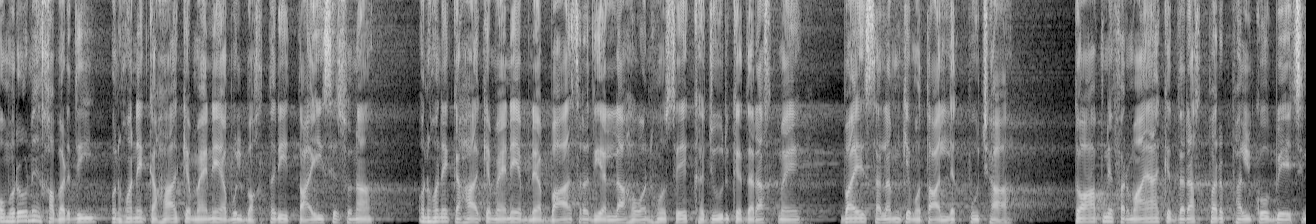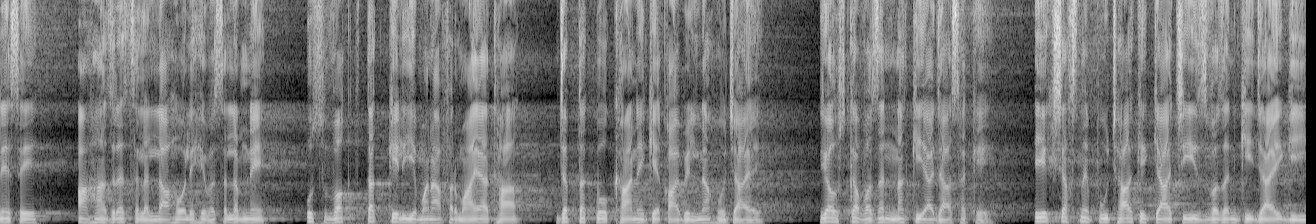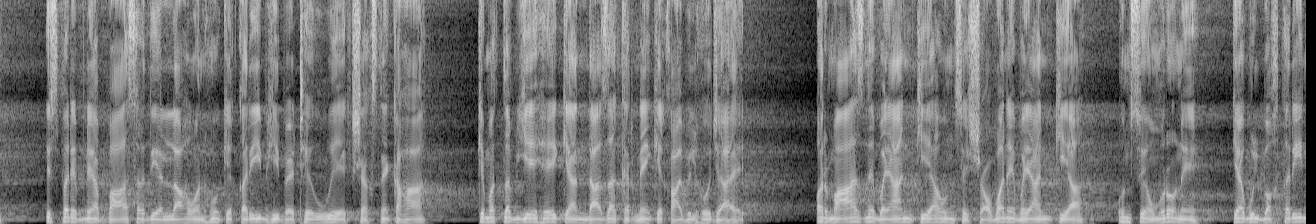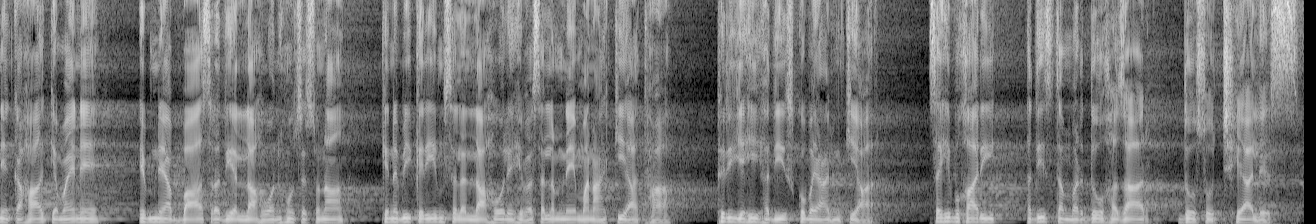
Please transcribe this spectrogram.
عمروں نے خبر دی، انہوں نے کہا کہ میں نے ابو البختری تائی سے سنا۔ انہوں نے کہا کہ میں نے ابن عباس رضی اللہ عنہ سے کھجور کے درخت میں بائے سلم کے متعلق پوچھا۔ تو آپ نے فرمایا کہ درخت پر پھل کو بیچنے سے آ حضرت صلی اللہ علیہ وسلم نے اس وقت تک کے لیے منع فرمایا تھا جب تک وہ کھانے کے قابل نہ ہو جائے یا اس کا وزن نہ کیا جا سکے۔ ایک شخص نے پوچھا کہ کیا چیز وزن کی جائے گی؟ اس پر ابن عباس رضی اللہ عنہ کے قریب ہی بیٹھے ہوئے ایک شخص نے کہا کہ مطلب یہ ہے کہ اندازہ کرنے کے قابل ہو جائے۔ اور معاذ نے بیان کیا، ان سے شعبہ نے بیان کیا، ان سے عمروں نے، کہ ابو البختری نے کہا کہ میں نے ابن عباس رضی اللہ عنہ سے سنا کہ نبی کریم صلی اللہ علیہ وسلم نے منع کیا تھا۔ پھر یہی حدیث کو بیان کیا۔ صحیح بخاری، حدیث نمبر دو ہزار دو سو چھیالیس۔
